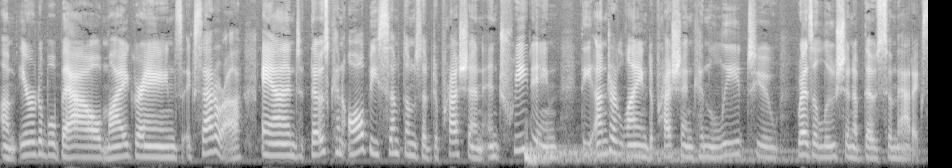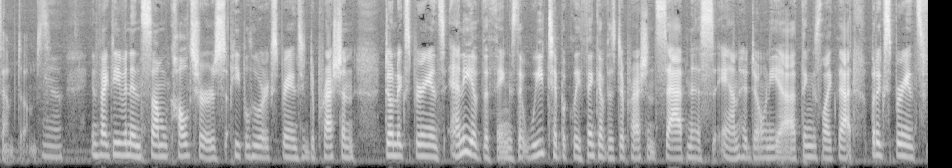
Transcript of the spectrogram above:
um, irritable bowel, migraines, etc. And those can all be symptoms of depression, and treating the underlying depression can lead to resolution of those somatic symptoms. Yeah. In fact, even in some cultures, people who are experiencing depression don't experience any of the things that we typically think of as depression sadness, anhedonia, things like that, but experience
